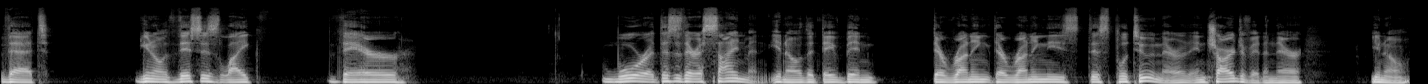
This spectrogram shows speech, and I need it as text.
that you know this is like their war this is their assignment you know that they've been they're running they're running these this platoon. They're in charge of it and they're you know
